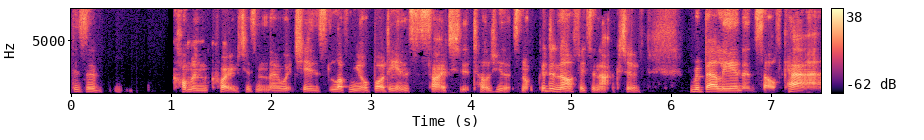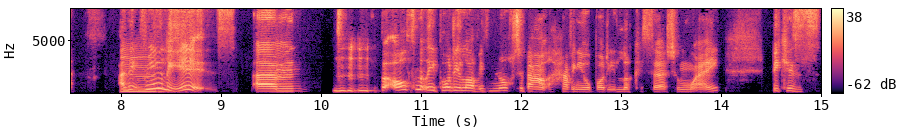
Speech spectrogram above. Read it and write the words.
there's a common quote, isn't there, which is loving your body in a society that tells you that's not good enough is an act of rebellion and self care. And mm. it really is. Um, but ultimately, body love is not about having your body look a certain way because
